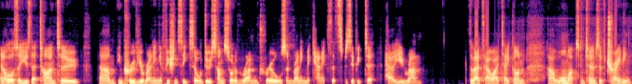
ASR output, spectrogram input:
and I'll also use that time to um, improve your running efficiency. So we'll do some sort of run drills and running mechanics that's specific to how you run. So that's how I take on uh, warm ups in terms of training.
